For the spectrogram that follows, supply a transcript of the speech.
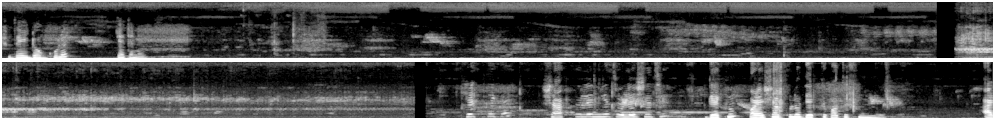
শুধু এই ডোকগুলো কেটে নেব ক্ষেত থেকে শাক তুলে নিয়ে চলে এসেছি। দেখুন, কড়াই শাকগুলো দেখতে কত সুন্দর। আর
